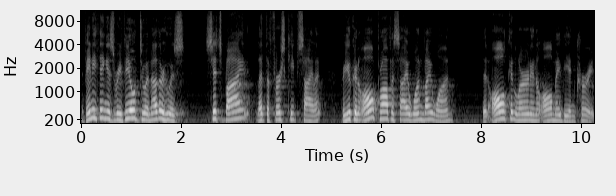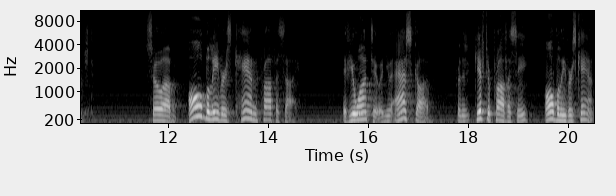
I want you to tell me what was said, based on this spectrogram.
If anything is revealed to another who is sits by, let the first keep silent. For you can all prophesy one by one, that all can learn and all may be encouraged. So, um, all believers can prophesy if you want to, and you ask God for the gift of prophecy, all believers can.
